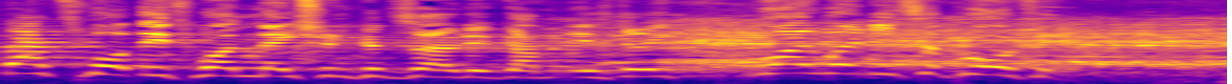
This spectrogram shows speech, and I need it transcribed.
That's what this One Nation Conservative government is doing. Why won't it support it?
